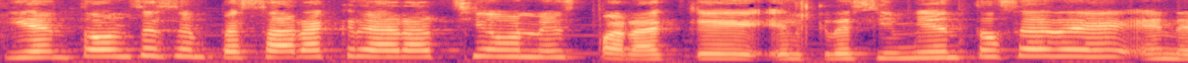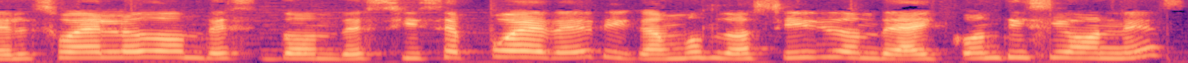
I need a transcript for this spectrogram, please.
y entonces empezar a crear acciones para que el crecimiento se dé en el suelo donde, donde sí se puede, digámoslo así, donde hay condiciones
